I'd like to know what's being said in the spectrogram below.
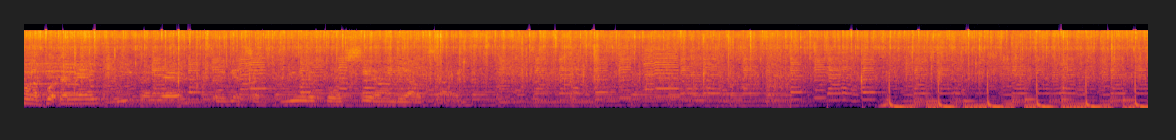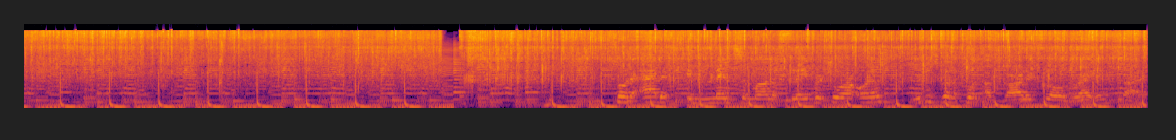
Just want to put them in, leave them there, so it gets a beautiful sear on the outside. So to add an immense amount of flavor to our oil, we're just going to put a garlic clove right inside.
